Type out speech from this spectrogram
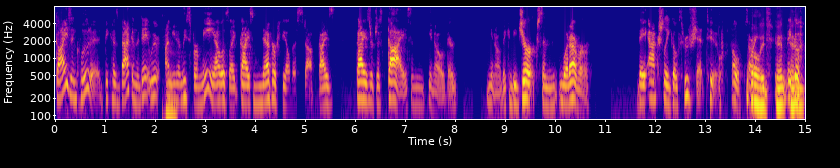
guys included, because back in the day, we were, I mean, at least for me, I was like, guys never feel this stuff. Guys, guys are just guys, and you know, they're, you know, they can be jerks and whatever. They actually go through shit too. Oh, sorry, Well, it, and they go, and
